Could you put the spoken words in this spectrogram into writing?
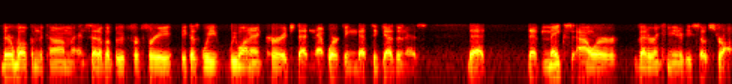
they're welcome to come and set up a booth for free because we, we want to encourage that networking, that togetherness that that makes our veteran community so strong.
